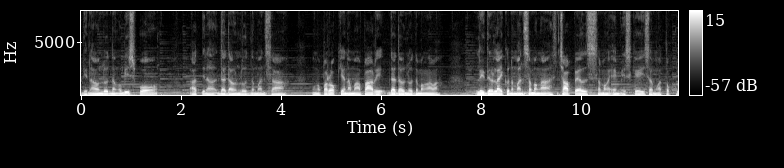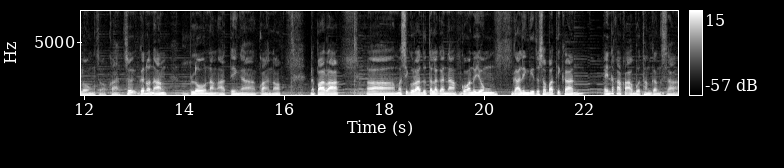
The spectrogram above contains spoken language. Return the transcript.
dinownload ng obispo, at da-download naman sa mga parokya ng mga pari, da-download ng mga leader like ko naman sa mga chapels, sa mga MSK, sa mga tuklong. So, kan. so ganun ang flow ng ating uh, kan, no? na para uh, masigurado talaga na kung ano yung galing dito sa Vatican ay nakakaabot hanggang sa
